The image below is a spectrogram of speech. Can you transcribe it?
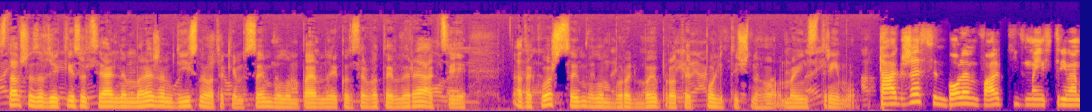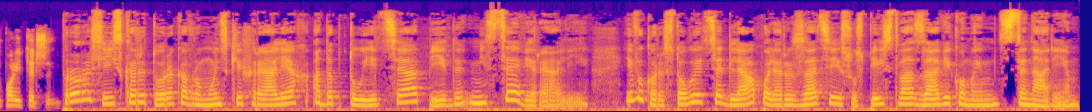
ставши завдяки соціальним мережам дійсно таким символом певної консервативної реакції. А також символом боротьби проти політичного мейнстріму. A także symbolem walki z mainstreamem politycznym. Проросійська риторика в румунських реаліях адаптується під місцеві реалії і використовується для поляризації суспільства за віковим сценарієм.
